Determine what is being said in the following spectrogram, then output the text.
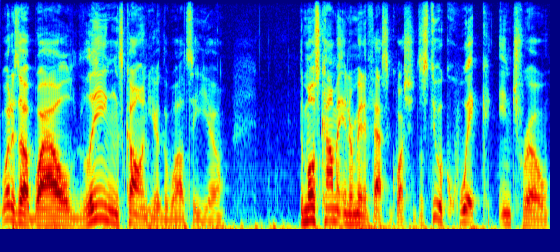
What is up, wildlings? Colin here, the Wild CEO. The most common intermittent fasting questions. Let's do a quick intro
